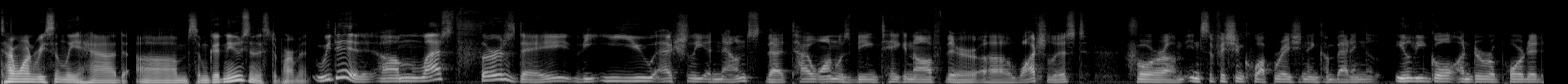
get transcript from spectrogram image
Taiwan recently had um, some good news in this department. We did. Um, last Thursday, the EU actually announced that Taiwan was being taken off their uh, watch list for um, insufficient cooperation in combating illegal, underreported,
